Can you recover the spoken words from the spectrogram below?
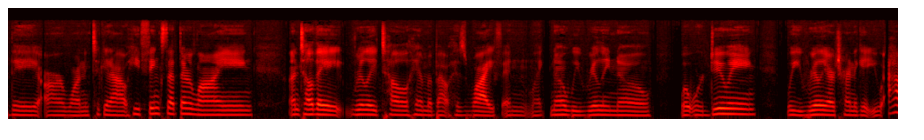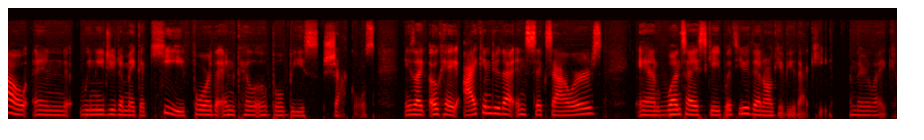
they are wanting to get out. He thinks that they're lying until they really tell him about his wife and, like, no, we really know what we're doing. We really are trying to get you out, and we need you to make a key for the unkillable beast shackles. He's like, okay, I can do that in six hours, and once I escape with you, then I'll give you that key. And they're like,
